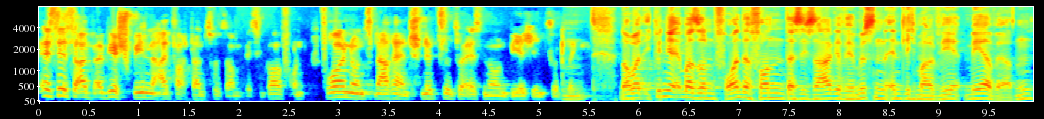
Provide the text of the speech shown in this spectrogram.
es ist einfach, wir spielen einfach dann zusammen ein bisschen Golf und freuen uns nachher ein Schnitzel zu essen und ein Bierchen zu trinken. Mhm. Norbert, ich bin ja immer so ein Freund davon, dass ich sage, wir müssen endlich mal mehr werden,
